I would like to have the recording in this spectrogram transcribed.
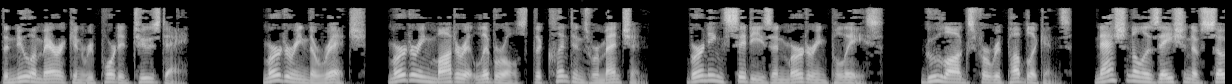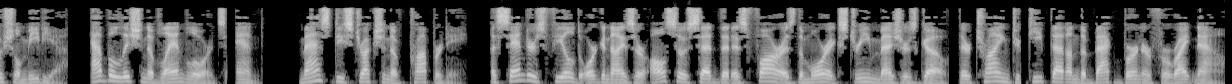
The New American reported Tuesday. Murdering the rich. Murdering moderate liberals the Clintons were mentioned. Burning cities and murdering police. Gulags for Republicans. Nationalization of social media. Abolition of landlords, and mass destruction of property. A Sanders field organizer also said that as far as the more extreme measures go, they're trying to keep that on the back burner for right now.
